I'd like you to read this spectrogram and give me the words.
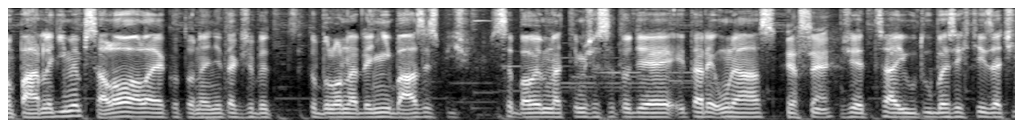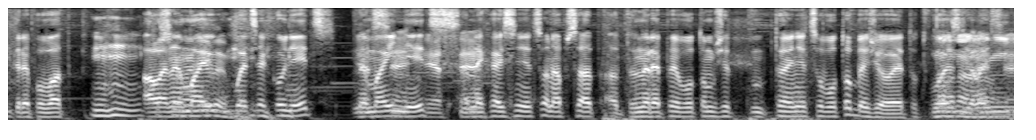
No pár lidí mi psalo, ale jako to není tak, že by to bylo na denní bázi, spíš se bavím nad tím, že se to děje i tady u nás. Jasně. Že třeba youtubeři chtějí začít repovat, Mhm, mm-hmm, ale nemají nedivím. vůbec jako nic, nemají Jasně, nic jasně. a nechají si něco napsat a ten rap je o tom, že to je něco o tobě, že jo, je to tvoje No, no, sdělení,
